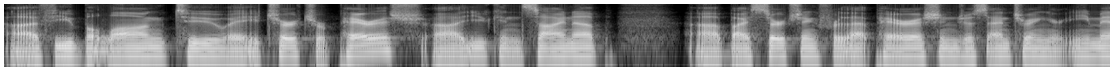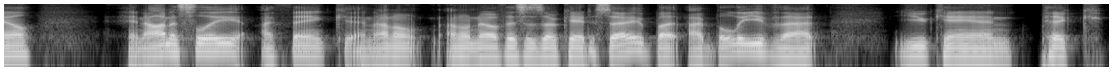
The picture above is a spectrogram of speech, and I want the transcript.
Uh, if you belong to a church or parish, uh, you can sign up uh, by searching for that parish and just entering your email. And honestly, I think, and I don't, I don't know if this is okay to say, but I believe that you can pick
